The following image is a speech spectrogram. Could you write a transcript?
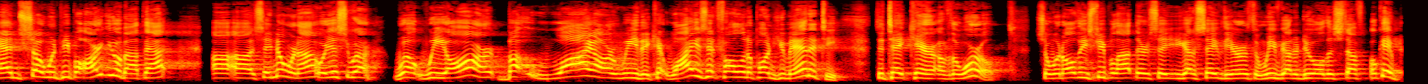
And so when people argue about that, uh, uh, say, no, we're not. Well, yes, we are. Well, we are, but why are we the, why is it fallen upon humanity to take care of the world? So when all these people out there say, you got to save the earth and we've got to do all this stuff, okay,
